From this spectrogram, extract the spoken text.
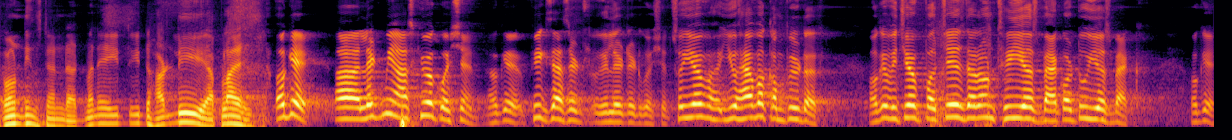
accounting standard. Man, it, it hardly applies. Okay, uh, let me ask you a question. Okay, fixed asset related question. So you have you have a computer, okay, which you have purchased around three years back or two years back. Okay,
